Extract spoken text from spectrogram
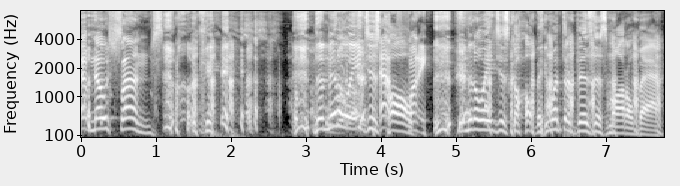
have no sons. The Middle Ages That's called. funny. The Middle Ages called. They want their business model back.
